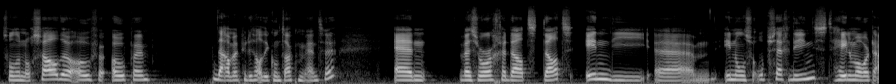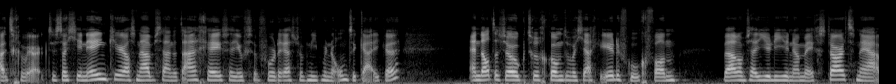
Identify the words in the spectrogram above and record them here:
zonder nog saldo over, open? Daarom heb je dus al die contactmomenten. En wij zorgen dat dat in, die, um, in onze opzegdienst helemaal wordt uitgewerkt. Dus dat je in één keer als nabestaande het aangeeft en je hoeft er voor de rest ook niet meer naar om te kijken. En dat is ook terugkomt op wat je eigenlijk eerder vroeg van waarom zijn jullie hier nou mee gestart? Nou ja,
